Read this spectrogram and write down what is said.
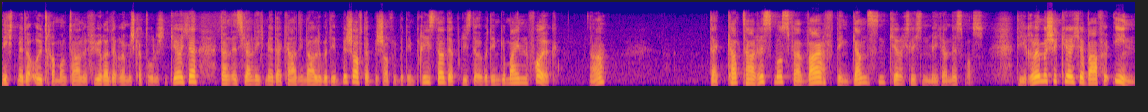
nicht mehr der ultramontane Führer der römisch-katholischen Kirche. Dann ist ja nicht mehr der Kardinal über den Bischof, der Bischof über den Priester, der Priester über dem gemeinen Volk. Ja? Der Katharismus verwarf den ganzen kirchlichen Mechanismus. Die römische Kirche war für ihn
